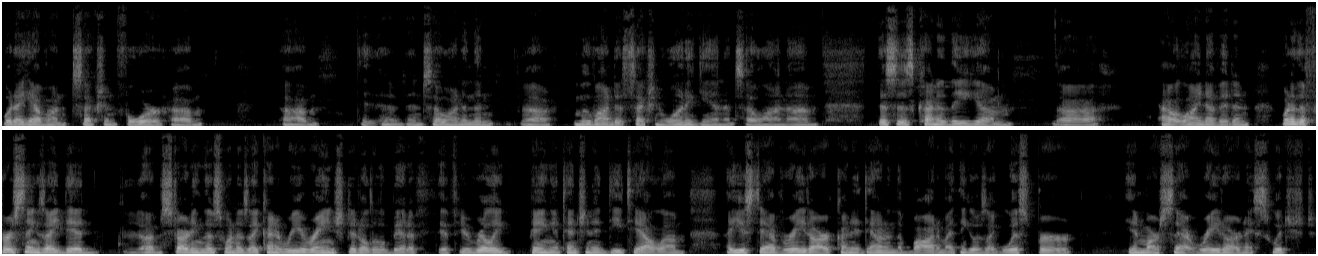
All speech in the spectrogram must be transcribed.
what I have on section four, um, um, and so on, and then uh, move on to section one again, and so on. Um, this is kind of the um, uh, outline of it, and one of the first things I did uh, starting this one is I kind of rearranged it a little bit. If if you're really paying attention in detail, um, I used to have radar kind of down in the bottom. I think it was like WSPR Inmarsat radar and I switched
